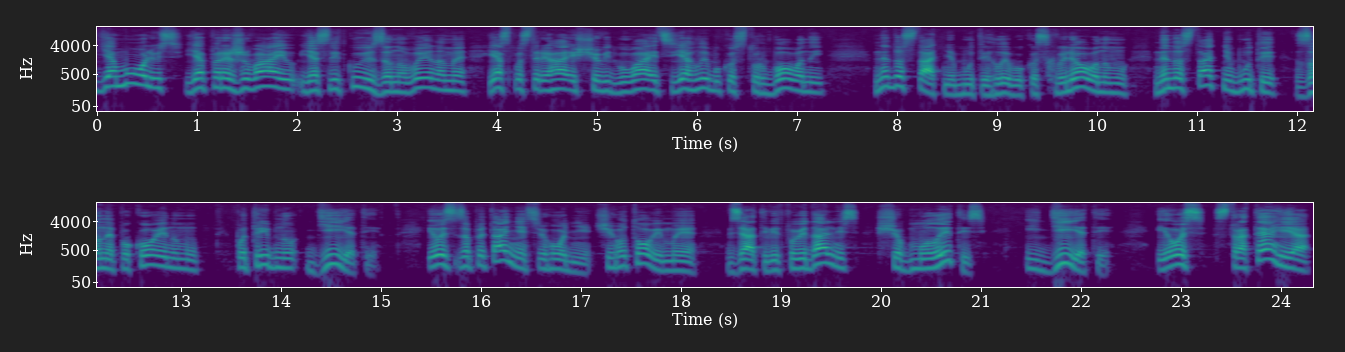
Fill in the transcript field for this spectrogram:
я молюсь, я переживаю, я слідкую за новинами, я спостерігаю, що відбувається, я глибоко стурбований. Недостатньо бути глибоко схвильованому, недостатньо бути занепокоєному, потрібно діяти. І ось запитання сьогодні: чи готові ми взяти відповідальність, щоб молитись і діяти? І ось стратегія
